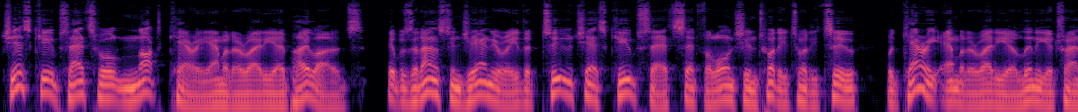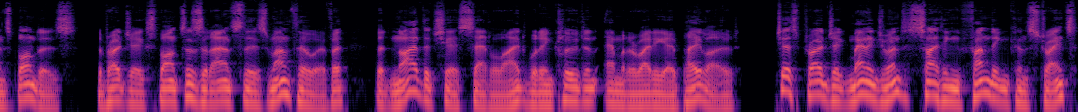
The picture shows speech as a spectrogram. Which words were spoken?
Chess CubeSats will not carry amateur radio payloads. It was announced in January that two Chess CubeSats set for launch in 2022 would carry amateur radio linear transponders. The project sponsors announced this month, however, that neither CHESS satellite would include an amateur radio payload. CHESS project management, citing funding constraints,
